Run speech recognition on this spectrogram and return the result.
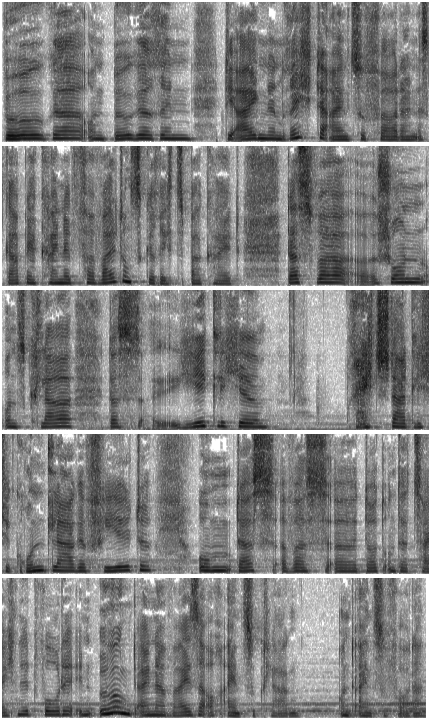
Bürger und Bürgerinnen die eigenen Rechte einzufördern. Es gab ja keine Verwaltungsgerichtsbarkeit. Das war äh, schon uns klar, dass jegliche rechtsstaatliche Grundlage fehlte, um das, was äh, dort unterzeichnet wurde, in irgendeiner Weise auch einzuklagen und einzufordern.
